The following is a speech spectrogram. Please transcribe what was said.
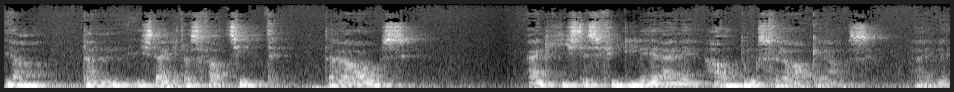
ja, dann ist eigentlich das Fazit daraus, eigentlich ist es viel mehr eine Haltungsfrage als eine,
